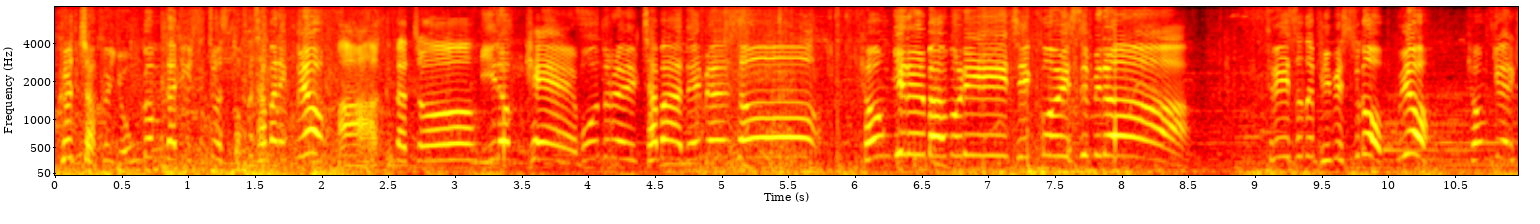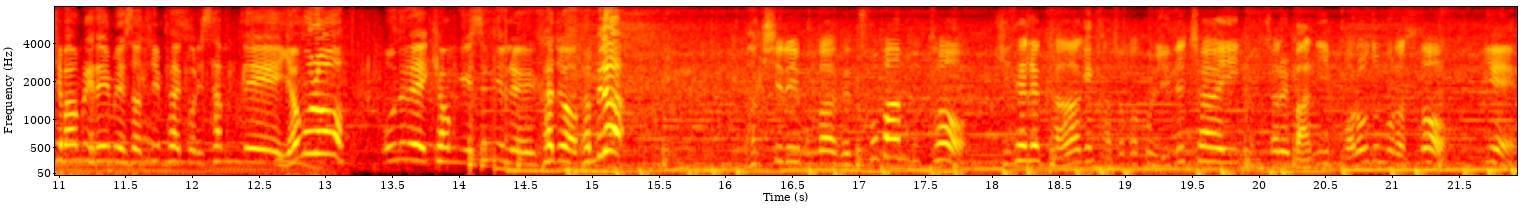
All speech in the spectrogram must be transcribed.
그렇죠. 그 용감 있을 줄 스토크 잡아냈고요. 아 끝났죠 이렇게 모두를 잡아내면서 경기를 마무리 짓고 있습니다. 트레이서도 비빌 수가 없고요. 경기가 이렇게 마무리되면서 팀 팔골이 3대 0으로 오늘의 경기 승리를 가져갑니다. 확실히 뭔가 그 초반부터 기세를 강하게 가져갔고 리드 차이 격차를 많이 벌어둠으로써 예.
